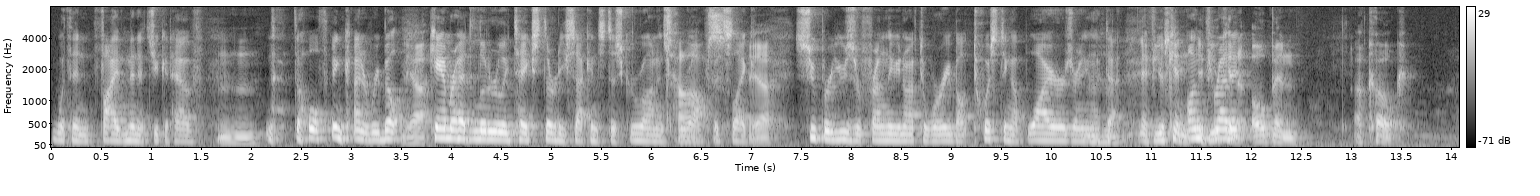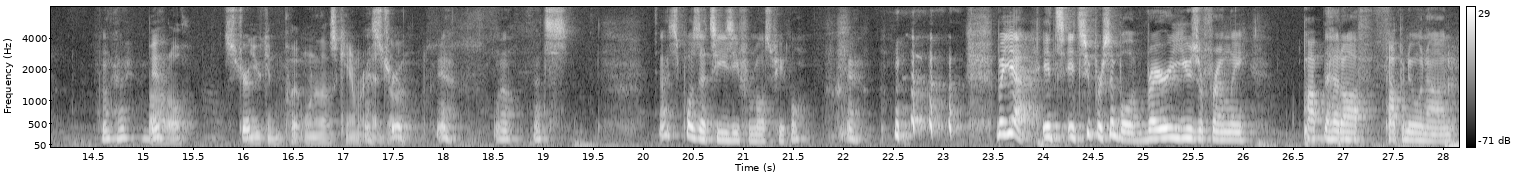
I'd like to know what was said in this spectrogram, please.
within five minutes, you could have the whole thing kind of rebuilt. Mm-hmm. Yeah. Camera head literally takes 30 seconds to screw on and screw Tops, off. It's like yeah. super user friendly. You don't have to worry about twisting up wires or anything like that. Mm-hmm. If you Just can if you can it. open a Coke Okay. Yeah, bottle, it's true. you can put one of those camera That's heads true. on. Yeah. Well, that's. I suppose that's easy for most people. Yeah. but yeah, it's it's super simple, very user friendly. Pop the head off, pop a new one on.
